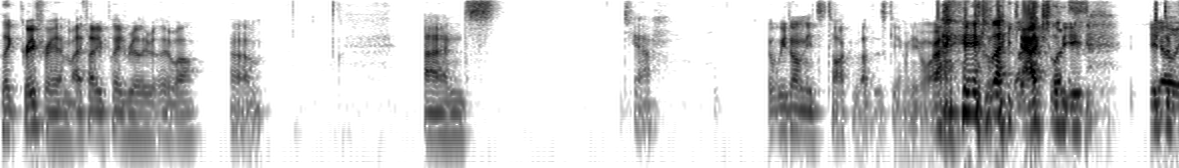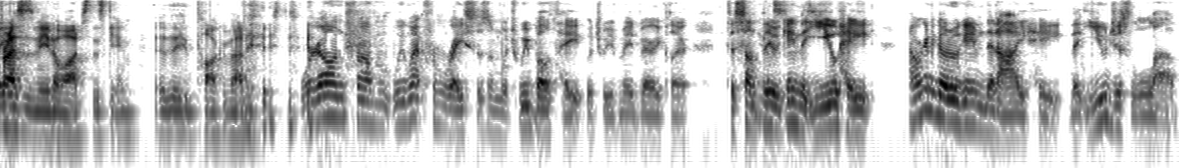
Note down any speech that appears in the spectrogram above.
like great for him. I thought he played really really well. Um and yeah. We don't need to talk about this game anymore. like Let's- actually let's- it Joey. depresses me to watch this game. They talk about it. We're going from we went from racism, which we both hate, which we've made very clear, to something Yes. a game that you hate. Now we're gonna go to a game that I hate, that you just love.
